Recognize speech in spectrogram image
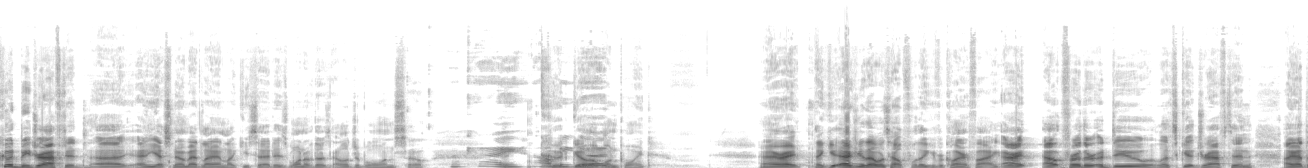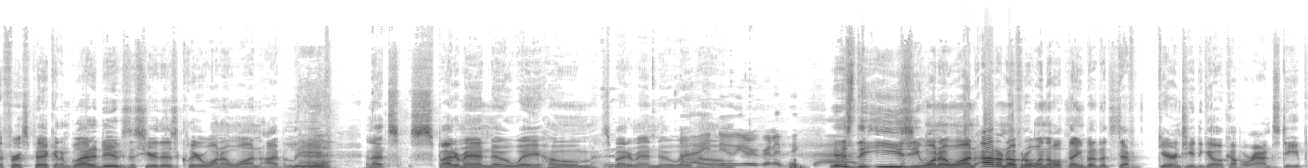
could be drafted, uh, and yes, Nomadland, like you said, is one of those eligible ones. So Okay, could go good. at one point. All right, thank you. Actually, that was helpful. Thank you for clarifying. All right, out further ado, let's get drafting. I got the first pick, and I'm glad I do because this year there's a clear 101, I believe, Meh. and that's Spider-Man: No Way Home. Spider-Man: No Way I Home knew you were gonna pick that. is the easy 101. I don't know if it'll win the whole thing, but it's def- guaranteed to go a couple rounds deep.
